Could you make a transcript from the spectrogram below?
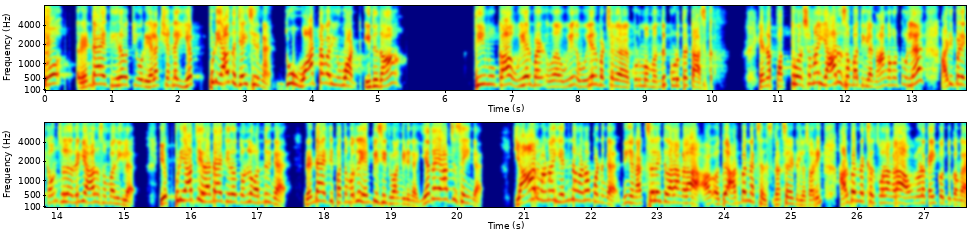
சோ ரெண்டாயிரத்தி இருபத்தி ஒரு எலெக்ஷன்ல எப்படியாவது ஜெயிச்சிருங்க. டூ வாட் எவர் யூ வாண்ட் இதுதான் திமுக உயர்ப உயர்பட்ச குடும்பம் வந்து கொடுத்த டாஸ்க் ஏன்னா பத்து வருஷமா யாரும் சம்பாதிக்கல. நாங்க மட்டும் இல்ல அடிப்படை கவுன்சிலர் வரைக்கும் யாரும் சம்பாதிக்கல. எப்படியாச்சும் ரெண்டாயிரத்தி இருபத்தி ஒண்ணுல வந்துருங்க. ரெண்டாயிரத்தி பத்தொன்பதுல எம்பி சீட் வாங்கிடுங்க. எதையாச்சும் செய்யுங்க. யார் வேணா என்ன வேணா பண்ணுங்க. நீங்க நக்சலைட் வராங்களா? அது அர்பன் நக்சல்ஸ் நக்சலைட் இல்ல சாரி அர்பன் நக்சல்ஸ் வராங்களா? அவங்களோட கை கோத்துக்கோங்க.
